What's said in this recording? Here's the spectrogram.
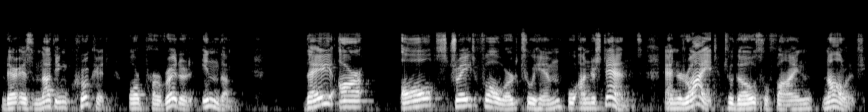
There is nothing crooked or perverted in them. They are all straightforward to him who understands, and right to those who find knowledge.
